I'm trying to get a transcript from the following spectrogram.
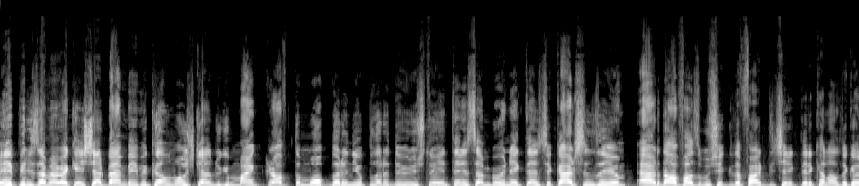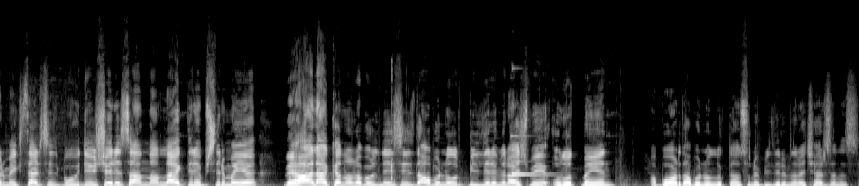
Hepinize merhaba arkadaşlar ben Baby kanalıma hoş geldiniz. Bugün Minecraft'ta mobların yapılara dönüştüğü enteresan bir oyun eklense karşınızdayım. Eğer daha fazla bu şekilde farklı içerikleri kanalda görmek isterseniz bu videoyu şöyle sağından like yapıştırmayı ve hala kanala abone değilseniz de abone olup bildirimleri açmayı unutmayın. Ha bu arada abone olduktan sonra bildirimleri açarsanız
